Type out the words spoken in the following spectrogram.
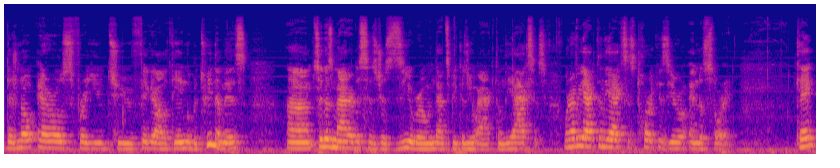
there's no arrows for you to figure out what the angle between them is. Um, so it doesn't matter. This is just zero, and that's because you act on the axis. Whenever you act on the axis, torque is zero. End of story. Okay.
